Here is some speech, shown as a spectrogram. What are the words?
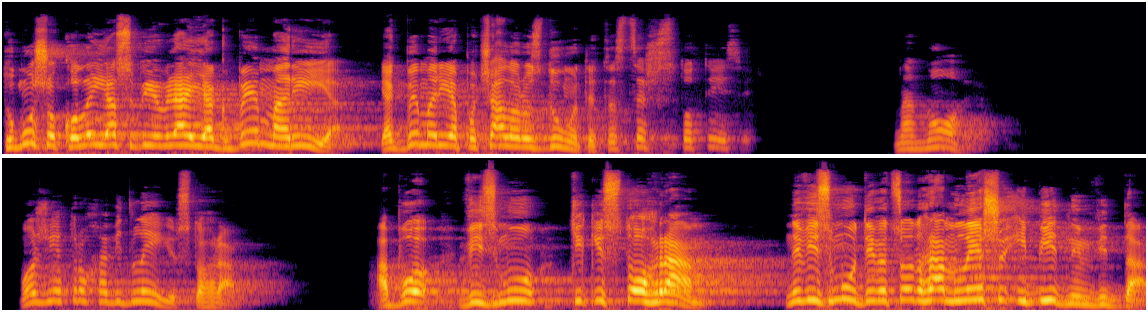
Тому що коли я собі уявляю, якби Марія, якби Марія почала роздумати, то це ж 100 тисяч на ноги. Може, я трохи відлию 100 грам. Або візьму тільки 100 грам. не візьму 900 грам лишу і бідним віддам.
